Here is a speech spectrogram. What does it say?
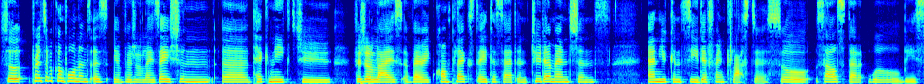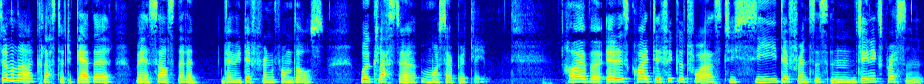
So, principal components is a visualization uh, technique to visualize a very complex data set in two dimensions, and you can see different clusters. So, cells that will be similar cluster together, where cells that are very different from those will cluster more separately. However, it is quite difficult for us to see differences in gene expression,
